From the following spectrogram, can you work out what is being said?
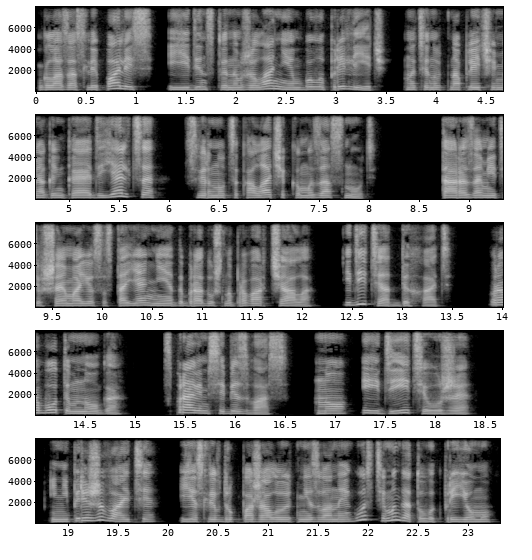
глаза слепались, и единственным желанием было прилечь, натянуть на плечи мягонькое одеяльце, свернуться калачиком и заснуть. Тара, заметившая мое состояние, добродушно проворчала. «Идите отдыхать. Работы много. Справимся без вас. Но идите уже. И не переживайте. Если вдруг пожалуют незваные гости, мы готовы к приему.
